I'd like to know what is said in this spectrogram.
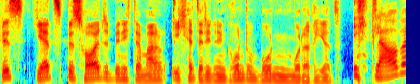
bis jetzt, bis heute bin ich der Meinung, ich hätte dir den Grund und Boden moderiert. Ich glaube,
